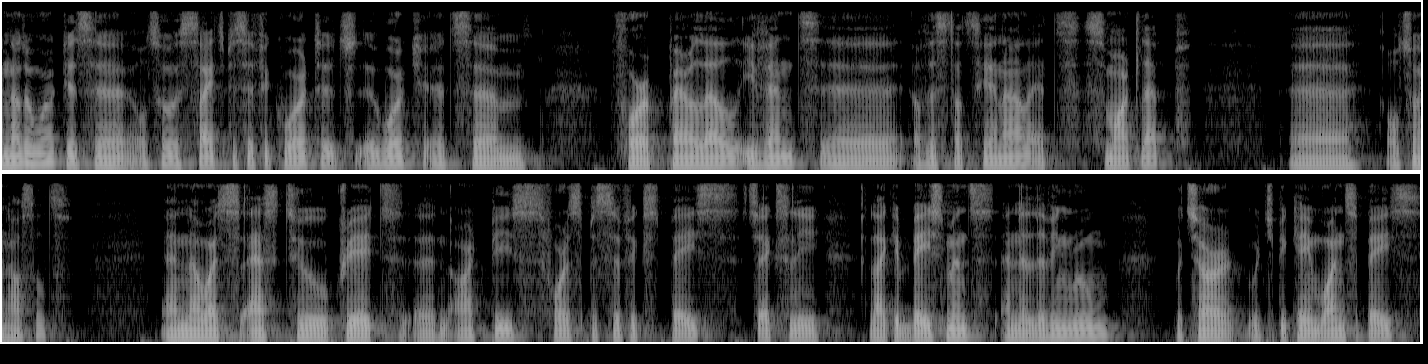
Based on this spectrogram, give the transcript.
Another work is uh, also a site-specific work. It's work. It's um, for a parallel event uh, of the Stadstriennale at Smart Lab, uh, also in Hasselt. And I was asked to create an art piece for a specific space. It's actually like a basement and a living room, which are which became one space,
